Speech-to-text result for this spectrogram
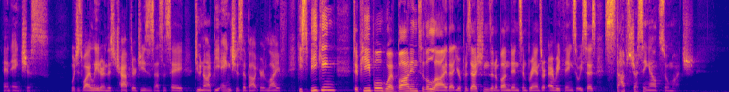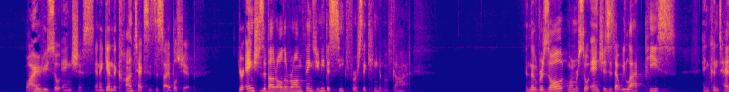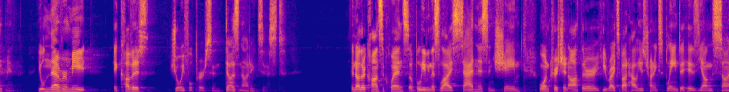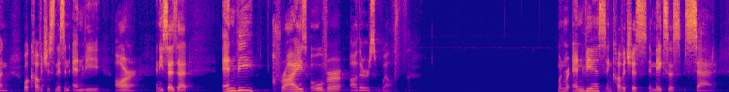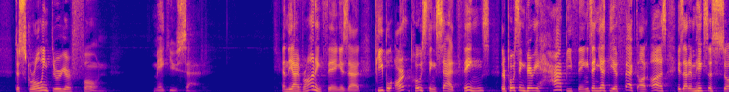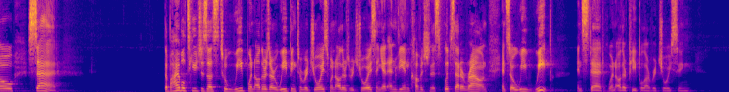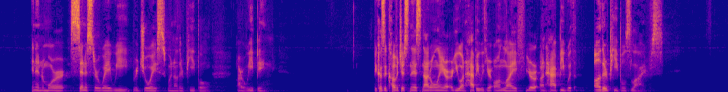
and anxious which is why later in this chapter, Jesus has to say, Do not be anxious about your life. He's speaking to people who have bought into the lie that your possessions and abundance and brands are everything. So he says, Stop stressing out so much. Why are you so anxious? And again, the context is discipleship. You're anxious about all the wrong things. You need to seek first the kingdom of God. And the result when we're so anxious is that we lack peace and contentment. You'll never meet a covetous, joyful person does not exist. Another consequence of believing this lie is sadness and shame. One Christian author, he writes about how he was trying to explain to his young son what covetousness and envy are. And he says that envy cries over others' wealth. When we're envious and covetous, it makes us sad. Does scrolling through your phone make you sad. And the ironic thing is that people aren't posting sad things, they're posting very happy things, and yet the effect on us is that it makes us so sad. The Bible teaches us to weep when others are weeping, to rejoice when others rejoice, and yet envy and covetousness flips that around, and so we weep instead when other people are rejoicing and in a more sinister way, we rejoice when other people are weeping. Because of covetousness, not only are you unhappy with your own life, you're unhappy with other people's lives,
